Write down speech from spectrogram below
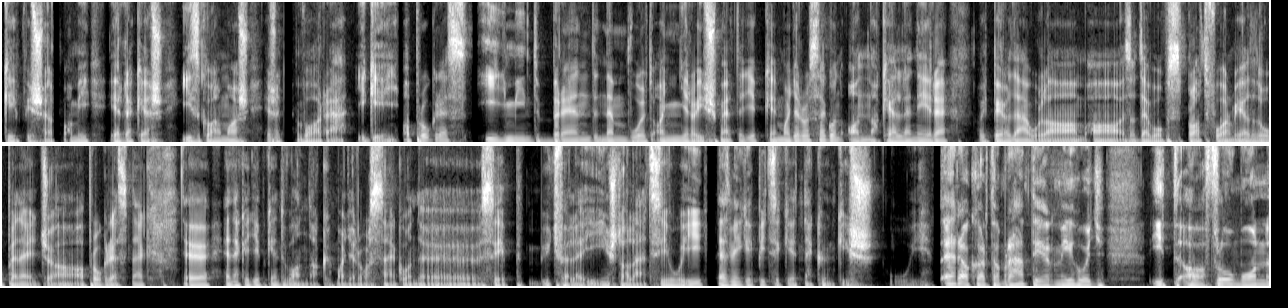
képvisel, ami érdekes, izgalmas, és van rá igény. A Progress így, mint brand nem volt annyira ismert egyébként Magyarországon, annak ellenére, hogy például a, a, az a DevOps platformja, az Open Edge a, a Progressnek, ennek egyébként vannak Magyarországon szép ügyfelei, installációi. Ez még egy picikét nekünk is új. Erre akartam rátérni, hogy itt a Flowmon,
